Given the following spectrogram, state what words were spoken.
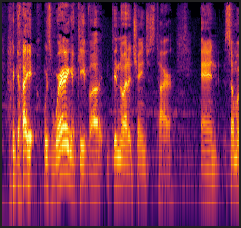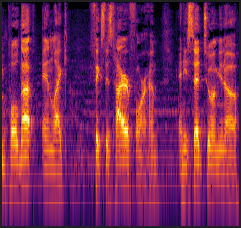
a guy was wearing a kippah, didn't know how to change his tire, and someone pulled up and like fixed his tire for him, and he said to him, you know,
